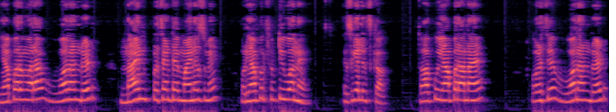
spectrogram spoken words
यहाँ पर हमारा 109 परसेंट है माइनस में, और यहाँ पर 51 है स्केल इसका। तो आपको यहाँ पर आना है, और इसे 100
